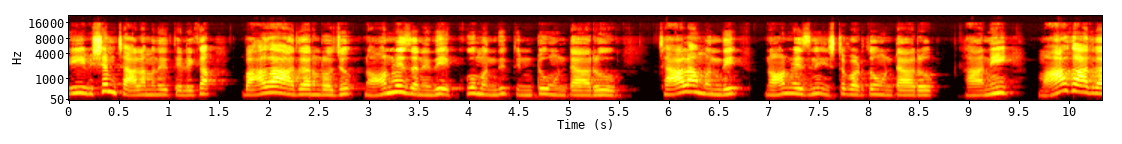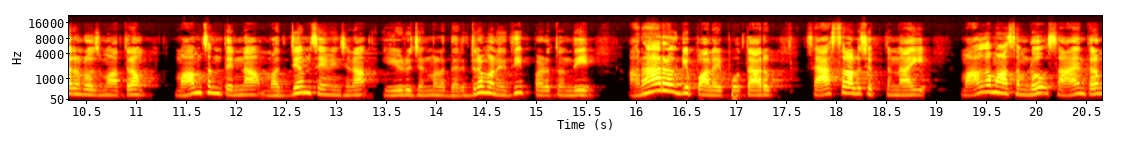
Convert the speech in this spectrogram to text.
ఈ విషయం చాలామంది తెలియక బాగా ఆదివారం రోజు నాన్ వెజ్ అనేది ఎక్కువ మంది తింటూ ఉంటారు. చాలామంది నాన్ వెజ్ని ఇష్టపడుతూ ఉంటారు. కానీ మాఘ ఆదివారం రోజు మాత్రం మాంసం తిన్నా మద్యం సేవించిన ఏడు జన్మల దరిద్రం అనేది పడుతుంది. అనారోగ్య పాలైపోతారు. శాస్త్రాలు చెప్తున్నాయి. మాఘమాసంలో సాయంత్రం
